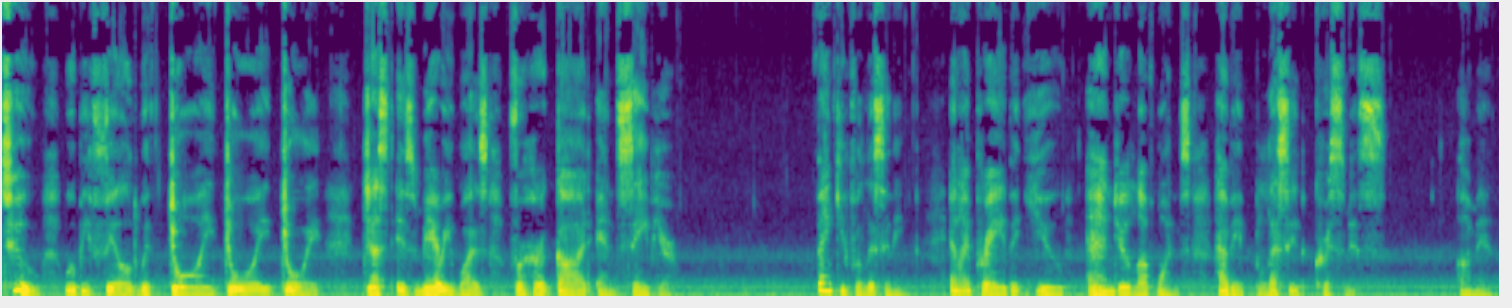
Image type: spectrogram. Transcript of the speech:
too will be filled with joy, joy, joy, just as Mary was for her God and Savior. Thank you for listening, and I pray that you and your loved ones have a blessed Christmas. Amen.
